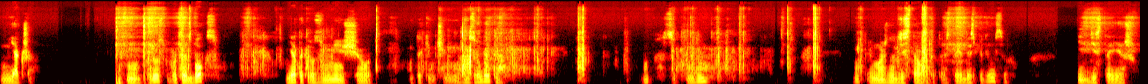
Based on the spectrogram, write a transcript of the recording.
м'якша. Ну, Плюс оцей бокс, я так розумію, що от, от таким чином можна зробити. Оп, секунду. Оп, і можна діставати. Тобто ти її десь підвисив і дістаєш.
